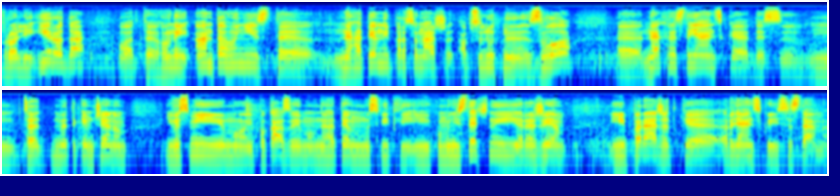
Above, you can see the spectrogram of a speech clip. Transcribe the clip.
в ролі Ірода. От е, головний антагоніст, е, негативний персонаж, абсолютне зло, е, нехристиянське. Десь е, це ми таким чином і висміюємо, і показуємо в негативному світлі і комуністичний режим, і пережитки радянської системи.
